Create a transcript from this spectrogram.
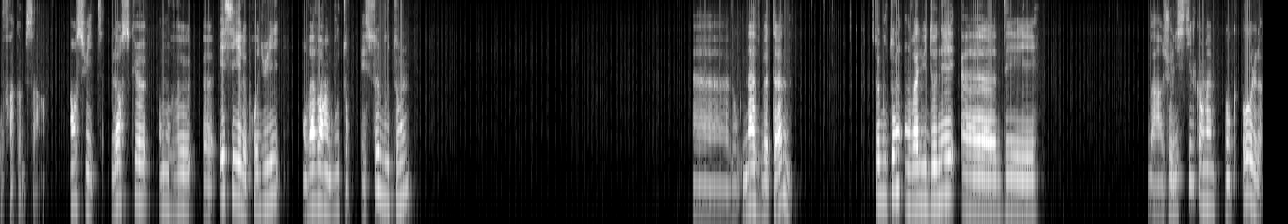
on fera comme ça. Ensuite, lorsque on veut euh, essayer le produit, on va avoir un bouton. Et ce bouton, euh, donc nav button, ce bouton, on va lui donner euh, des, bah, un joli style quand même. Donc all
